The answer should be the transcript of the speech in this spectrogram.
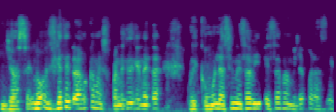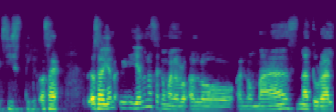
Ya sé, no, fíjate, algo que me sorprende que, que neta, güey, ¿cómo le hacen esa, esa familia para existir? O sea, o sea, ya, yéndonos a como a lo, a lo, a lo más natural,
